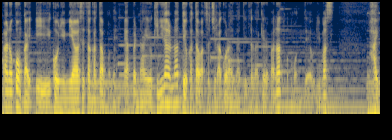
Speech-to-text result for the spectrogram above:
あの、今回、購入見合わせた方もね、やっぱり内容気になるなっていう方は、そちらご覧になっていただければなと思っております。はい。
